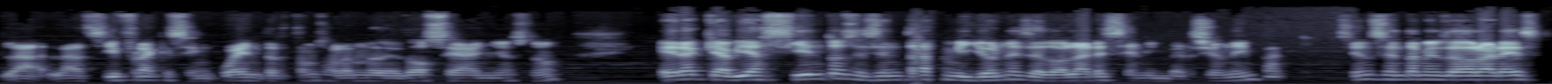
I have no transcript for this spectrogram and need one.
la, cifra que se encuentra, estamos hablando de 12 años, ¿no? Era que había 160 millones de dólares en inversión de impacto. 160 millones de dólares,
